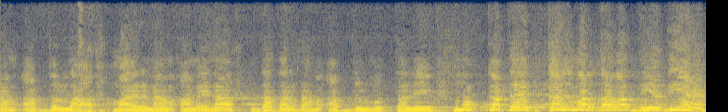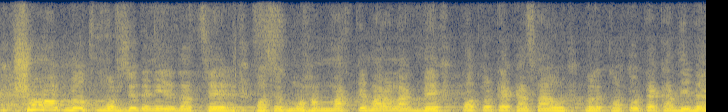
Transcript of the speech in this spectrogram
নাম আব্দুল্লাহ, মায়ের নাম আমেনা, দাদার নাম আব্দুল মুত্তালিব। মক্কাতে কালেমার দাওয়াত দিয়ে দিয়ে সব লোক মসজিদে নিয়ে যাচ্ছে। অতএব মোহাম্মদকে মারা লাগবে। কত টাকা চাও? বলে, কত টাকা দিবে?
